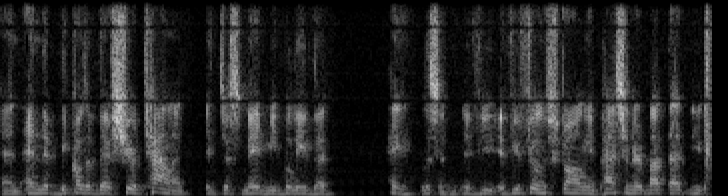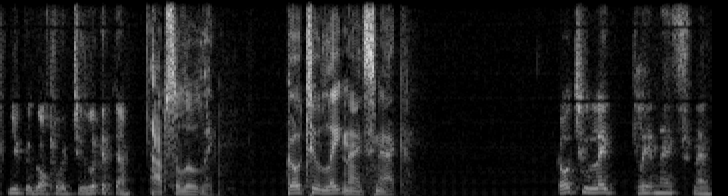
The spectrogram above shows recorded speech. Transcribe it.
and and that because of their sheer talent, it just made me believe that, hey, listen, if you if you're feeling strongly and passionate about that, you you could go for it too. Look at them. Absolutely. Go to late night snack. Go to late late night snack.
